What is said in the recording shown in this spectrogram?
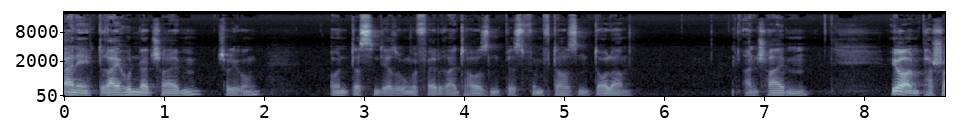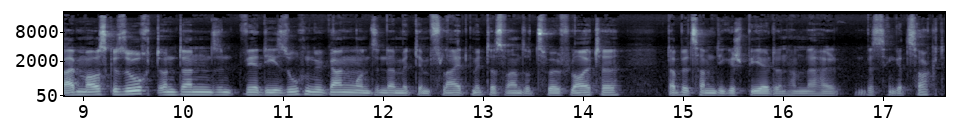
Ah ne, 300 Scheiben, Entschuldigung. Und das sind ja so ungefähr 3000 bis 5000 Dollar an Scheiben. Ja, ein paar Scheiben ausgesucht und dann sind wir die suchen gegangen und sind dann mit dem Flight mit. Das waren so zwölf Leute. Doubles haben die gespielt und haben da halt ein bisschen gezockt.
